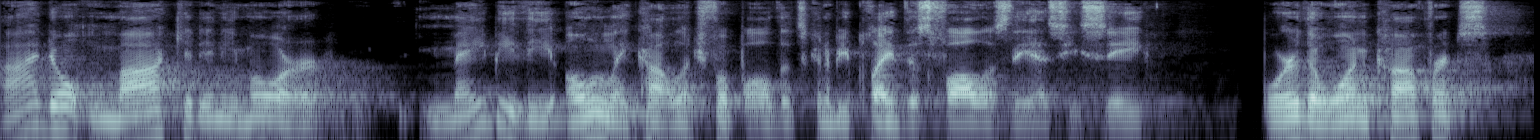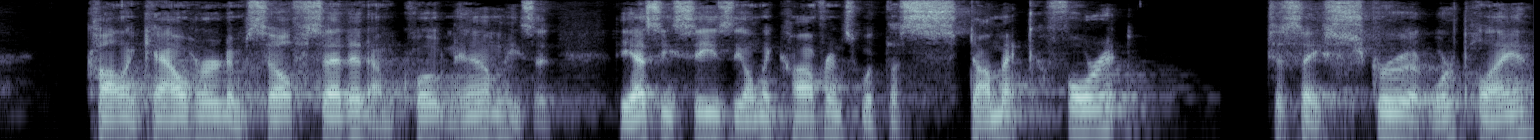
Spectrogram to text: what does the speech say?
I don't mock it anymore. Maybe the only college football that's going to be played this fall is the SEC. We're the one conference. Colin Cowherd himself said it. I'm quoting him. He said, The SEC is the only conference with the stomach for it to say, screw it, we're playing.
